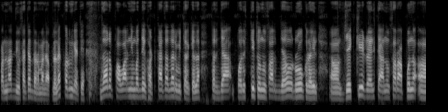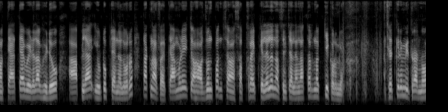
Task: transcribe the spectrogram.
पन्नास दिवसाच्या दरम्यान आपल्याला करून घ्यायची आहे. जर फवारणीमध्ये घटकाचा जर विचार केला तर ज्या परिस्थितीनुसार जो रोग राहील जे कीड राहील त्यानुसार आपण त्या त्या वेळेला व्हिडिओ आपल्या यूट्यूब चॅनलवर टाकणार आहे. त्यामुळे अजून पण सबस्क्राईब केलेलं नसेल चॅनलला तर नक्की करून घ्या. शेतकरी मित्रांनो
